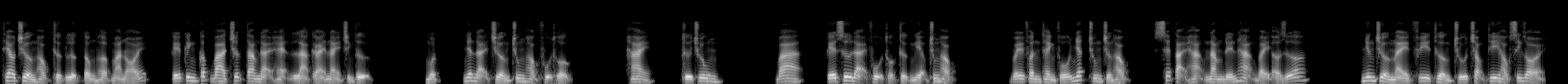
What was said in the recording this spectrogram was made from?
Theo trường học thực lực tổng hợp mà nói, kế kinh cấp ba trước tam đại hẹn là cái này trình tự. Một, nhân đại trường trung học phụ thuộc. Hai, thứ trung. Ba, kế sư đại phụ thuộc thực nghiệm trung học. Về phần thành phố nhất trung trường học, xếp tại hạng năm đến hạng bảy ở giữa. Nhưng trường này phi thường chú trọng thi học sinh giỏi,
